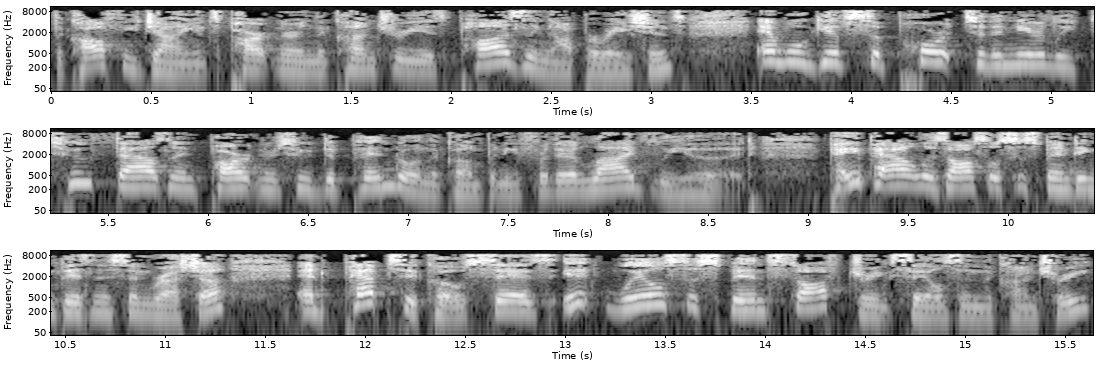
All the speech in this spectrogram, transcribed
The coffee giant's partner in the country is pausing operations and will give support to the nearly 2,000 partners who depend on the company for their livelihood. PayPal is also suspending business in Russia, and PepsiCo says it will suspend soft drink sales in the country,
